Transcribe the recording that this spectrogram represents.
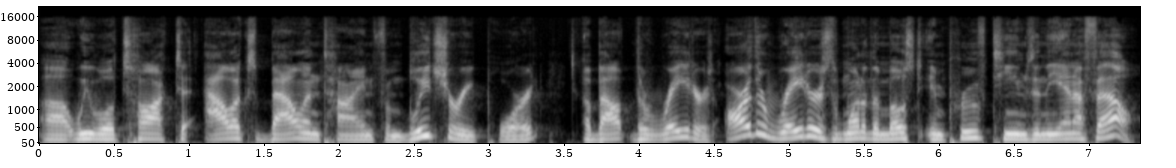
uh, we will talk to Alex Ballentine from Bleacher Report about the Raiders. Are the Raiders one of the most improved teams in the NFL?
